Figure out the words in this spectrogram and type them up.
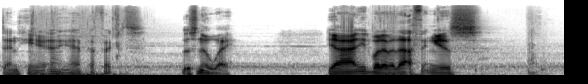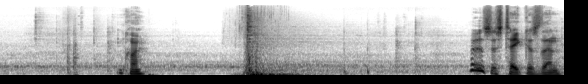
then here. Yeah, perfect. There's no way. Yeah, I need whatever that thing is. Okay. Where does this take us, then?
